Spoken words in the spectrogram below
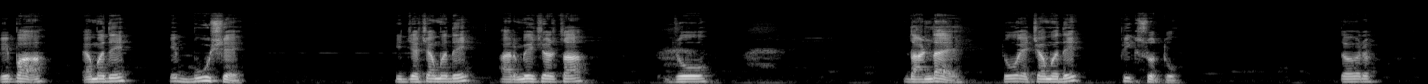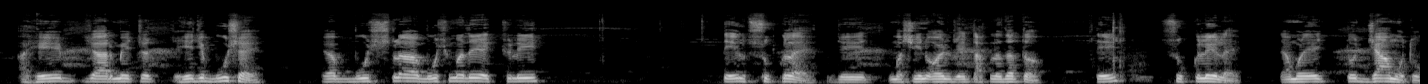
हे पहा यामध्ये हे बुश आहे. की ज्याच्यामध्ये आर्मेचरचा जो दांडा आहे तो याच्यामध्ये फिक्स होतो. तर हे जे आर्मेचर हे जे बुश आहे या बुशला बुशमध्ये ॲक्च्युली तेल सुकलं आहे जे मशीन ऑइल जे टाकलं जातं ते सुकलेलं आहे. त्यामुळे तो जाम होतो.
